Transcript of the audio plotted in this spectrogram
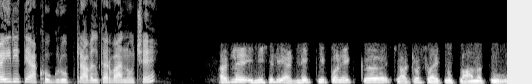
કઈ રીતે આખું ગ્રુપ ટ્રાવેલ કરવાનું છે? એટલે ઇનિશિયલી એડલેટથી પણ એક ચાર્ટર ફ્લાઇટનું પ્લાન હતું.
